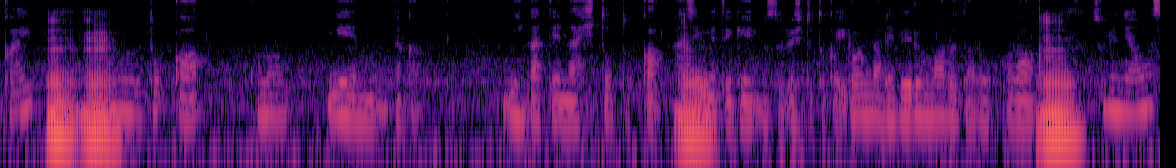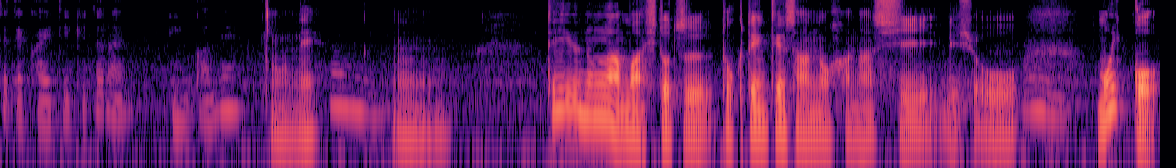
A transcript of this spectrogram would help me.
階、う、うん。ううんん、とかこのゲームなんか苦手な人とかうん初めてゲームする人とかいろんなレベルもあるだろうから、うん、それに合わせて変えていけたらいいんかね。そうね。うん。うん、っていうのがまあ一つ得点計算の話でしょう。うん。もう一個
